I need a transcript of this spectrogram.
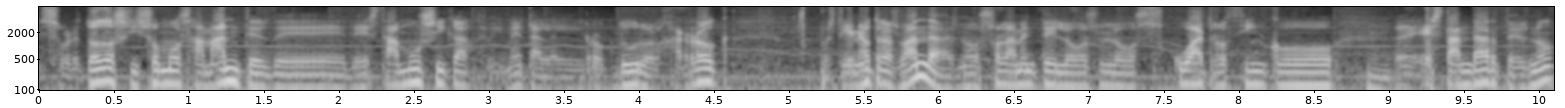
sobre todo si somos amantes de, de esta música, el heavy metal, el rock duro, el hard rock, pues tiene otras bandas, no solamente los, los cuatro o cinco eh, estandartes, ¿no?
